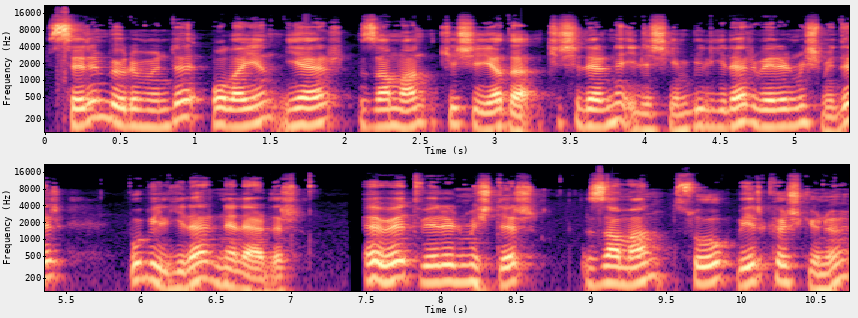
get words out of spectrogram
Serin bölümünde olayın yer, zaman, kişi ya da kişilerine ilişkin bilgiler verilmiş midir? Bu bilgiler nelerdir? Evet verilmiştir. Zaman soğuk bir kış günü,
